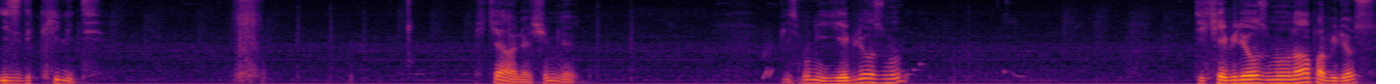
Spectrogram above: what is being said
is the kilit? Pekala şimdi biz bunu yiyebiliyoruz mu? Dikebiliyoruz mu? Ne yapabiliyoruz?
